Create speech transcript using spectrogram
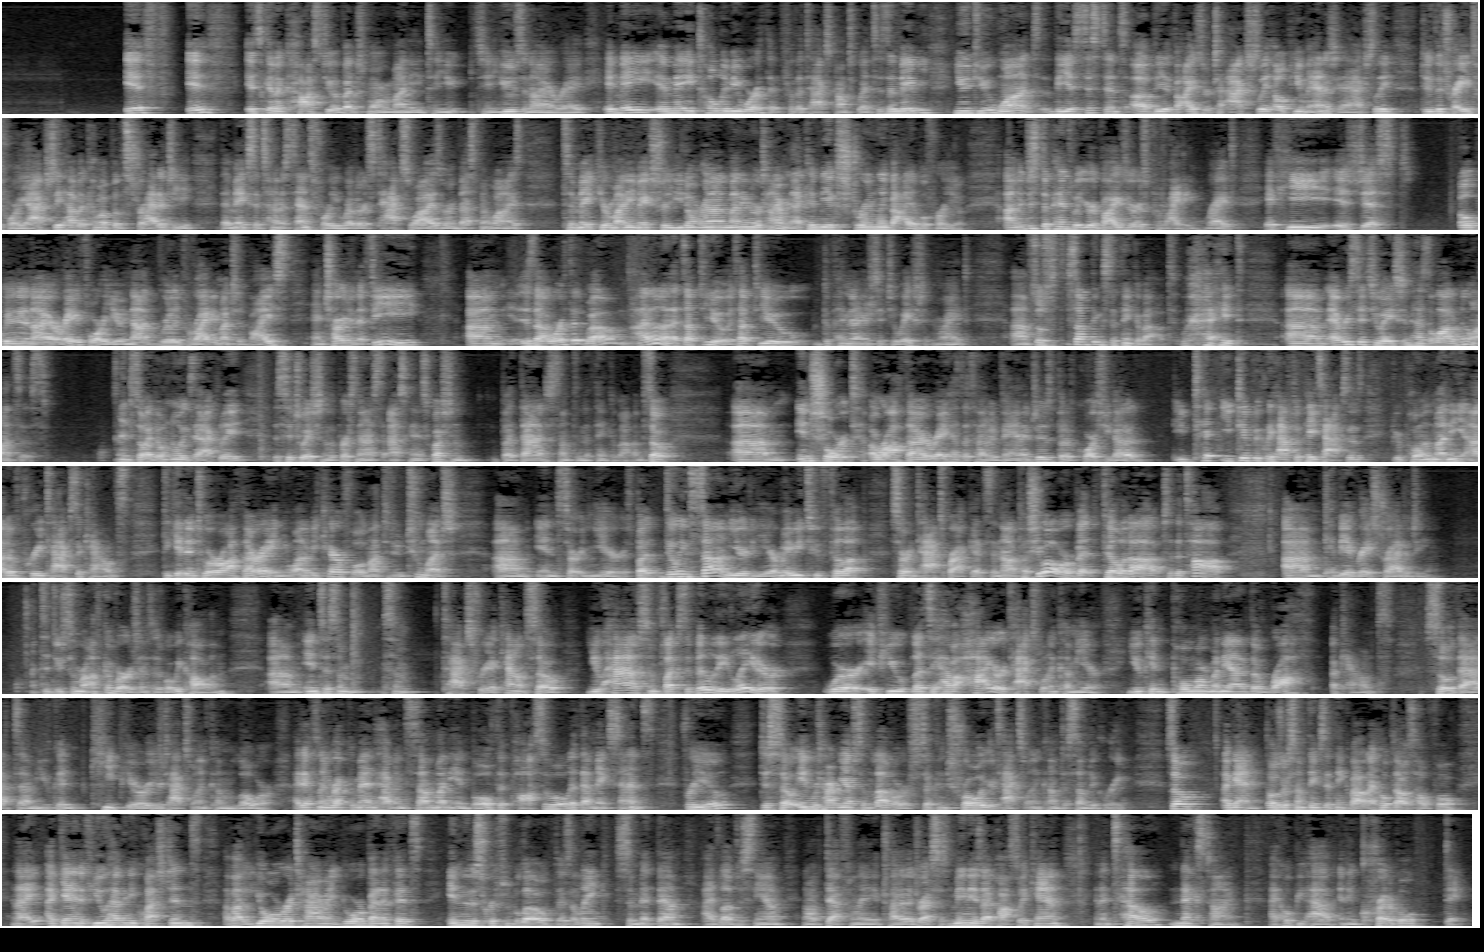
if if it's going to cost you a bunch more money to to use an IRA, it may it may totally be worth it for the tax consequences, and maybe you do want the assistance of the advisor to actually help you manage it, actually do the trades for you, actually have it come up with a strategy that makes a ton of sense for you, whether it's tax wise or investment wise, to make your money, make sure you don't run out of money in retirement. That can be extremely valuable for you. Um, it just depends what your advisor is providing, right? If he is just opening an IRA for you and not really providing much advice and charging a fee, um, is that worth it? Well, I don't know. That's up to you. It's up to you depending on your situation, right? Um, so some things to think about, right? Um, every situation has a lot of nuances. And so I don't know exactly the situation of the person asking this question, but that is something to think about. And so, um, in short, a Roth IRA has a ton of advantages, but of course you gotta you, you typically have to pay taxes if you're pulling money out of pre-tax accounts to get into a Roth IRA, and you want to be careful not to do too much um, in certain years. But doing some year to year, maybe to fill up certain tax brackets and not push you over, but fill it up to the top, um, can be a great strategy. To do some Roth conversions is what we call them um, into some some tax-free accounts, so you have some flexibility later where if you let's say have a higher taxable income year you can pull more money out of the roth account so that um, you can keep your, your taxable income lower. I definitely recommend having some money in both if possible if that makes sense for you. Just so in retirement you have some levers to control your taxable income to some degree. So again those are some things to think about. I hope that was helpful. And i again if you have any questions about your retirement your benefits in the description below. There's a link, submit them. I'd love to see them, and I'll definitely try to address as many as I possibly can. And until next time, I hope you have an incredible day.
